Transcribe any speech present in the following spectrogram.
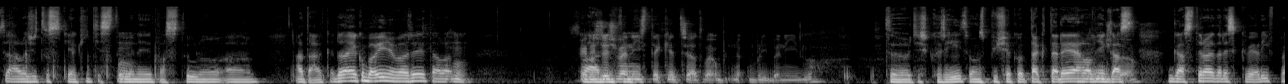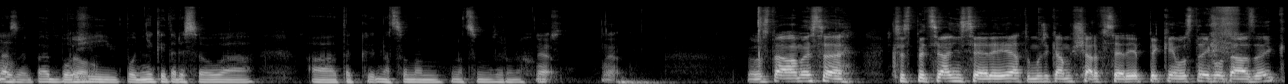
záležitosti, jaký těstoviny, pastu, no a, a tak. To jako baví mě vařit, ale... Když zvládnu jdeš ven jíst, tak je třeba tvoje ob- oblíbené jídlo. To těžko říct, on spíš jako, tak tady je hlavně gas, gastro je tady skvělý v Praze, úplně boží podniky tady jsou a, a tak na co mám, na co mám zrovna chuť. Jo. Jo. No, Dostáváme se k se speciální sérii, já tomu říkám Sharp série pěkně ostrých otázek.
